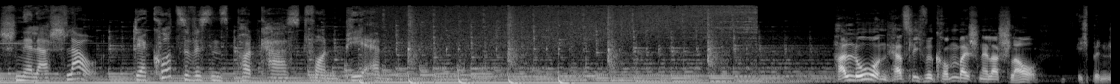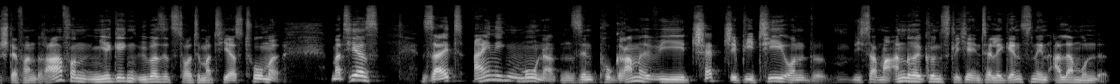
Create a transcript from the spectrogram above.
Schneller Schlau, der kurze Wissenspodcast von PM. Hallo und herzlich willkommen bei Schneller Schlau. Ich bin Stefan Draf und mir gegenüber sitzt heute Matthias Thome. Matthias, seit einigen Monaten sind Programme wie ChatGPT und ich sag mal andere künstliche Intelligenzen in aller Munde.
